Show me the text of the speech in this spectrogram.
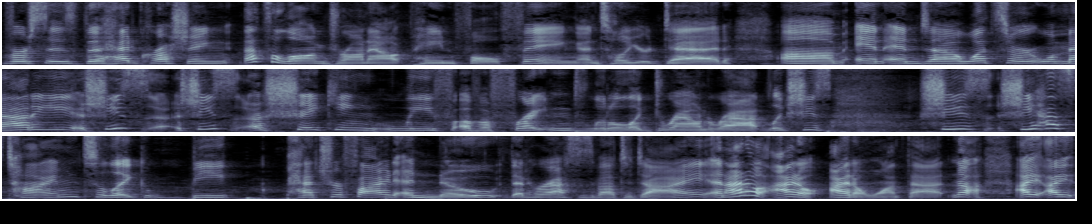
versus the head crushing. That's a long, drawn out, painful thing until you're dead. Um, and and uh, what's her? What Maddie? She's she's a shaking leaf of a frightened little like drowned rat. Like she's she's she has time to like be petrified and know that her ass is about to die. And i don't i don't i don't want that. No i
